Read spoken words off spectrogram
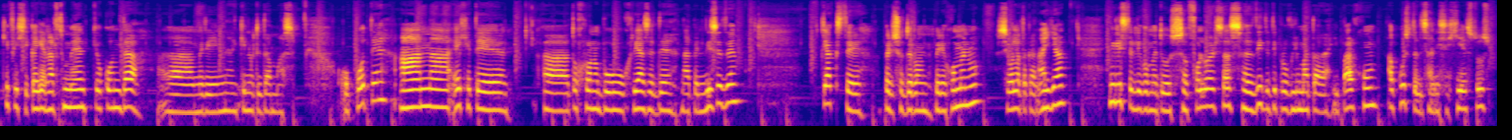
και φυσικά για να έρθουμε πιο κοντά με την κοινότητά μας. Οπότε, αν έχετε το χρόνο που χρειάζεται να επενδύσετε, φτιάξτε περισσότερο περιεχόμενο σε όλα τα κανάλια, μιλήστε λίγο με τους followers σας, δείτε τι προβλήματα υπάρχουν, ακούστε τις ανησυχίες τους,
